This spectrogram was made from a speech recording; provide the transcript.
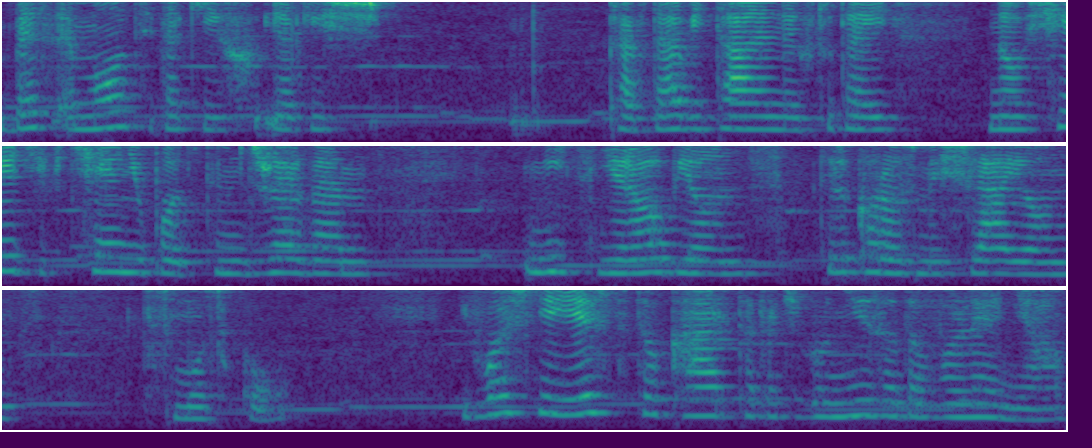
bez emocji takich jakichś, prawda, witalnych. Tutaj no, siedzi w cieniu pod tym drzewem, nic nie robiąc, tylko rozmyślając w smutku. I właśnie jest to karta takiego niezadowolenia,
